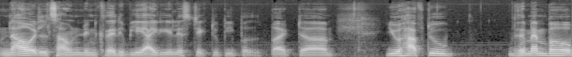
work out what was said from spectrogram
now it'll sound incredibly idealistic to people, but uh, you have to remember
